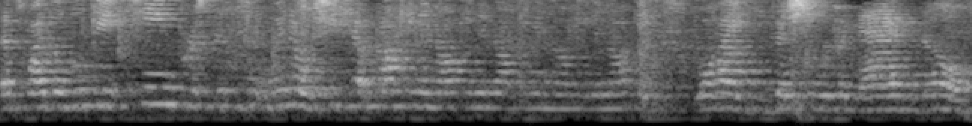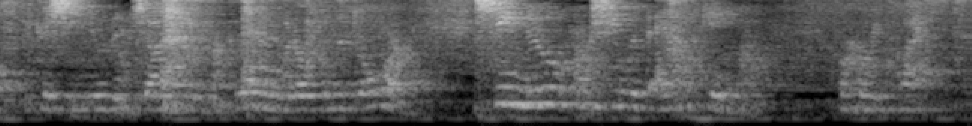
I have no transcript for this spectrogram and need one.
That's why the Luke 18 persistent widow, she kept knocking and knocking and knocking and knocking and knocking. Why? Because she was a nag? No, because she knew the judge of the good would open the door. She knew who she was asking for her request.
